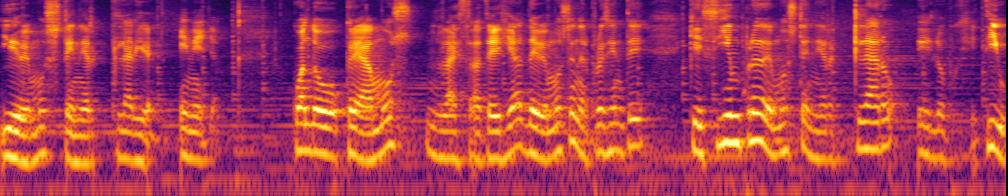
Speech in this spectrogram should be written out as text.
y debemos tener claridad en ella. Cuando creamos la estrategia debemos tener presente que siempre debemos tener claro el objetivo.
